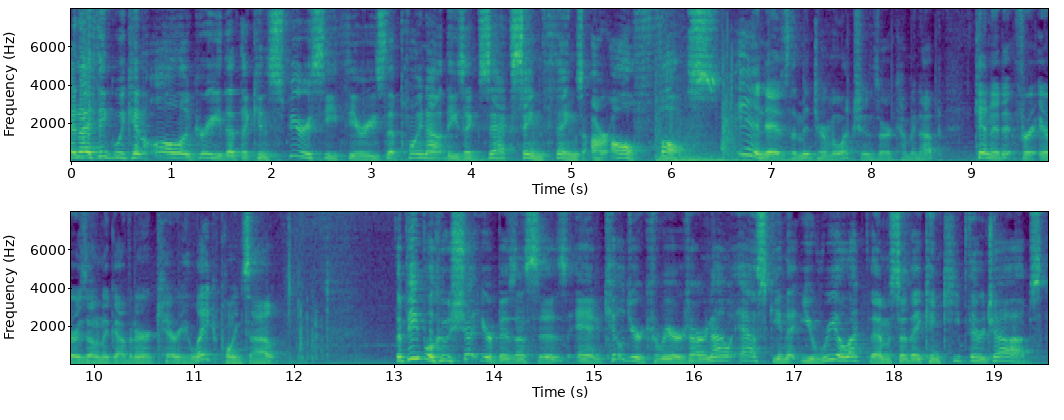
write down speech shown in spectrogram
And I think we can all agree that the conspiracy theories that point out these exact same things are all false. And as the midterm elections are coming up, candidate for Arizona Governor Kari Lake points out, the people who shut your businesses and killed your careers are now asking that you re-elect them so they can keep their jobs.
